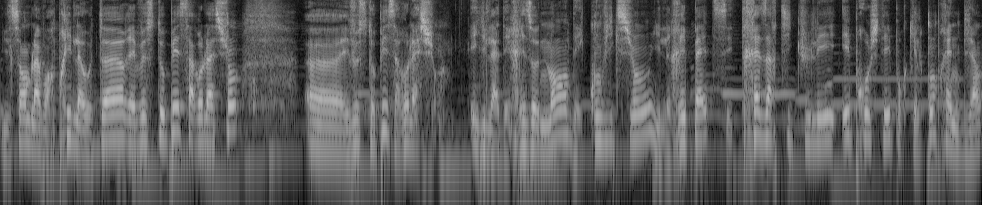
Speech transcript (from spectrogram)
Il semble avoir pris de la hauteur et veut stopper sa relation euh, et veut stopper sa relation. Et il a des raisonnements, des convictions, il répète, c'est très articulé et projeté pour qu'elle comprenne bien.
